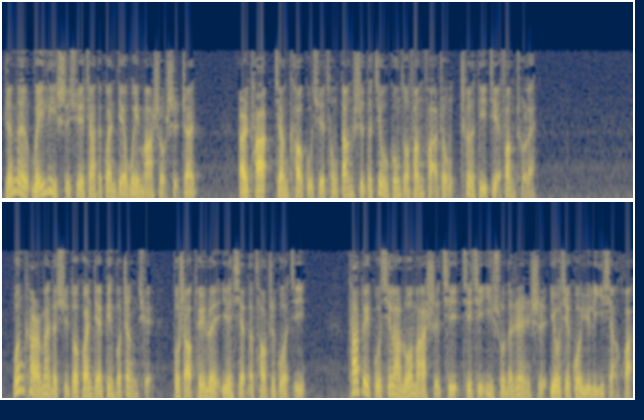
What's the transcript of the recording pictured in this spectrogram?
人们唯历史学家的观点为马首是瞻，而他将考古学从当时的旧工作方法中彻底解放出来。温克尔曼的许多观点并不正确，不少推论也显得操之过急。他对古希腊罗马时期及其艺术的认识有些过于理想化。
